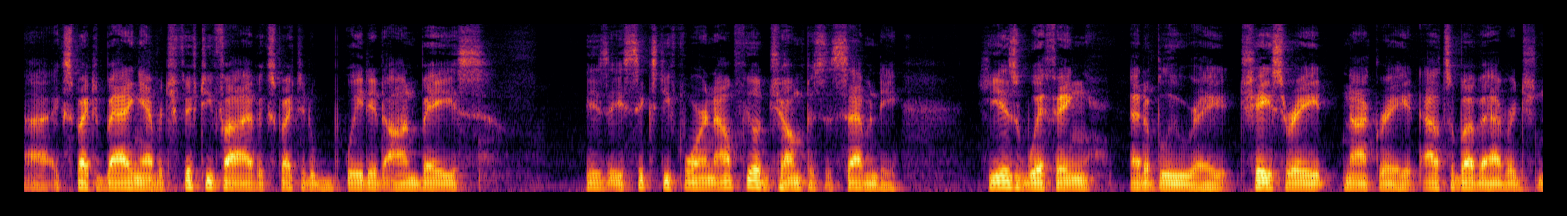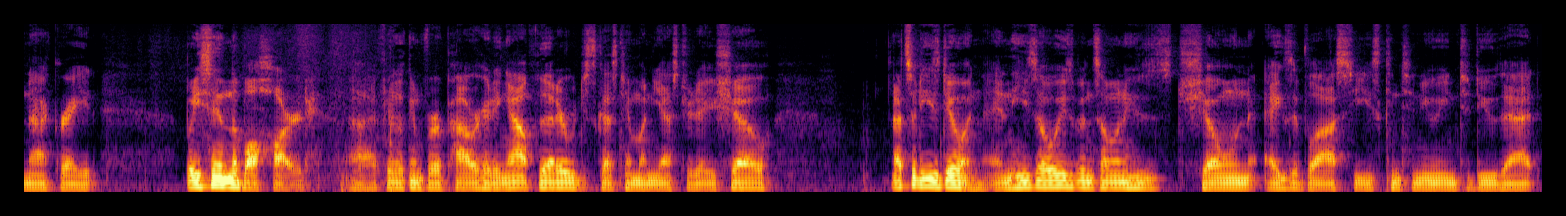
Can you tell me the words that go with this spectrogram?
uh, expected batting average 55, expected weighted on base is a 64, and outfield jump is a 70. He is whiffing at a blue rate, chase rate, not great, outs above average, not great but he's hitting the ball hard. Uh, if you're looking for a power hitting outfielder, we discussed him on yesterday's show. That's what he's doing, and he's always been someone who's shown exit velocity. He's continuing to do that.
